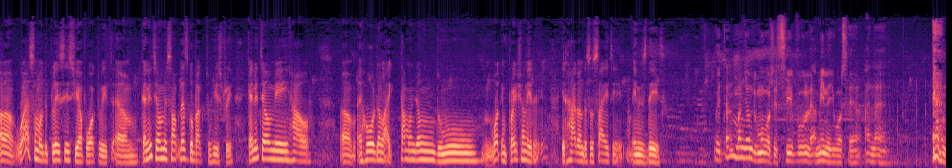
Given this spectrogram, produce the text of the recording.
Uh, what are some of the places you have worked with? Um, can you tell me some? Let's go back to history. Can you tell me how um, a holding like Tamonjong Dumu, what impression it it had on the society in his days? Well, Tamonjong Dumu was a civil, I mean, he was a, an, uh,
